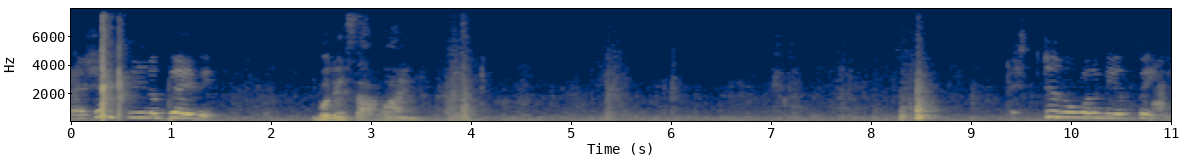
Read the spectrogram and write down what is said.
I hate being a baby. Well, then stop whining. I still don't want to be a baby.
